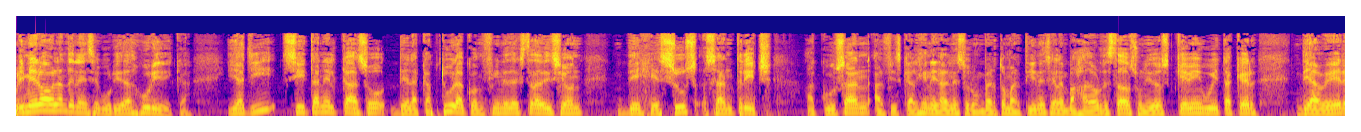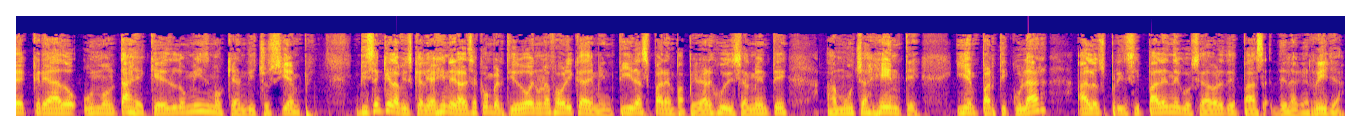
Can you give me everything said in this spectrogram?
Primero hablan de la inseguridad jurídica y allí citan el caso de la captura con fines de extradición de Jesús Santrich, acusan al fiscal general Néstor Humberto Martínez y al embajador de Estados Unidos Kevin Whitaker de haber creado un montaje, que es lo mismo que han dicho siempre. Dicen que la Fiscalía General se ha convertido en una fábrica de mentiras para empapelar judicialmente a mucha gente y en particular a los principales negociadores de paz de la guerrilla.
